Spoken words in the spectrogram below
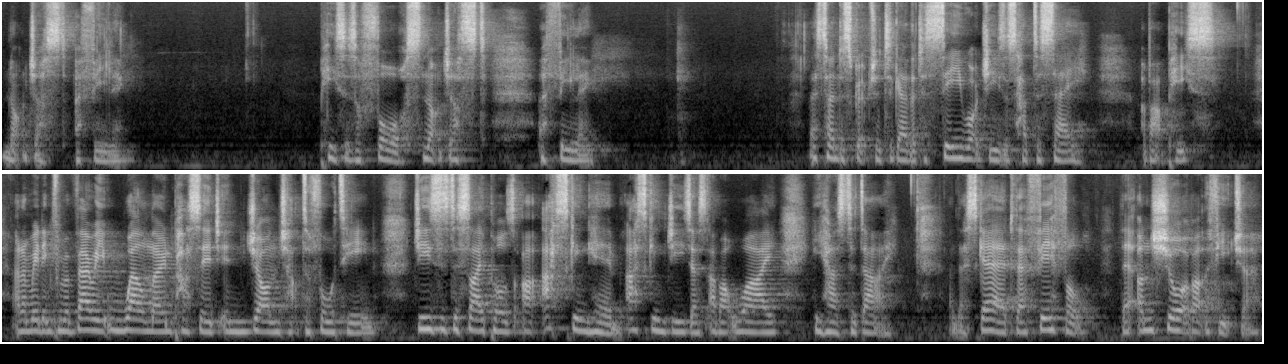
not just a feeling. Peace is a force, not just a feeling. Let's turn to scripture together to see what Jesus had to say about peace. And I'm reading from a very well known passage in John chapter 14. Jesus' disciples are asking him, asking Jesus about why he has to die. And they're scared, they're fearful, they're unsure about the future.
